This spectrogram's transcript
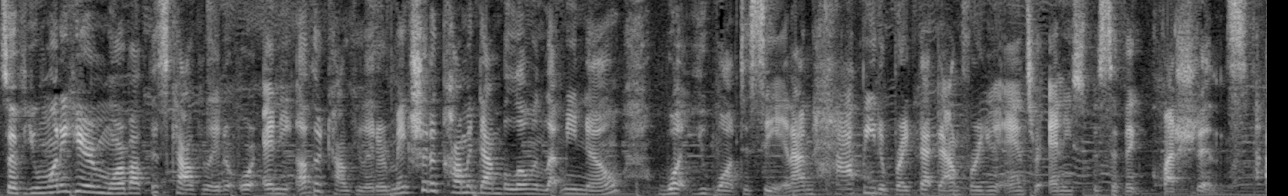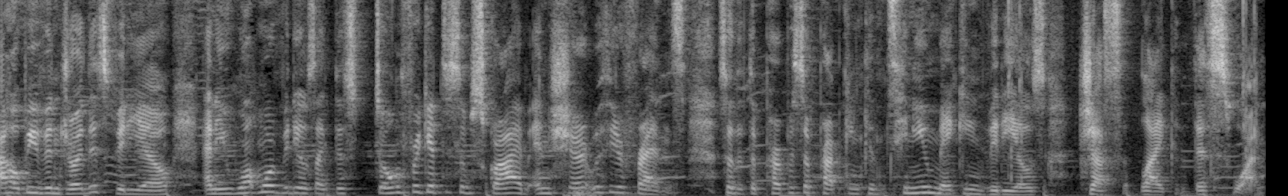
So if you want to hear more about this calculator or any other calculator, make sure to comment down below and let me know what you want to see. And I'm happy to break that down for you and answer any specific questions. I hope you've enjoyed this video and you want more videos like this, don't forget to subscribe and share it with your friends so that the purpose of prep can continue making videos just like this one.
